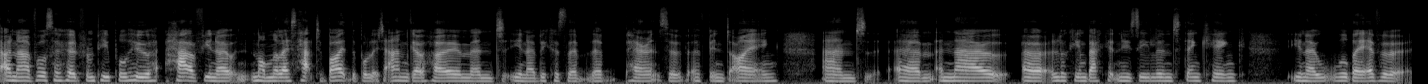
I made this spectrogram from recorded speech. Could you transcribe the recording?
and I've also heard from people who have, you know, nonetheless had to bite the bullet and go home, and you know, because their their parents have, have been dying, and um, and now uh, looking back at New Zealand, thinking, you know, will they ever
